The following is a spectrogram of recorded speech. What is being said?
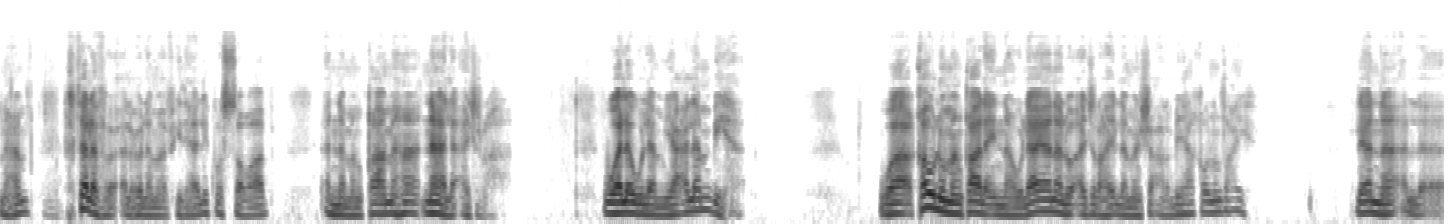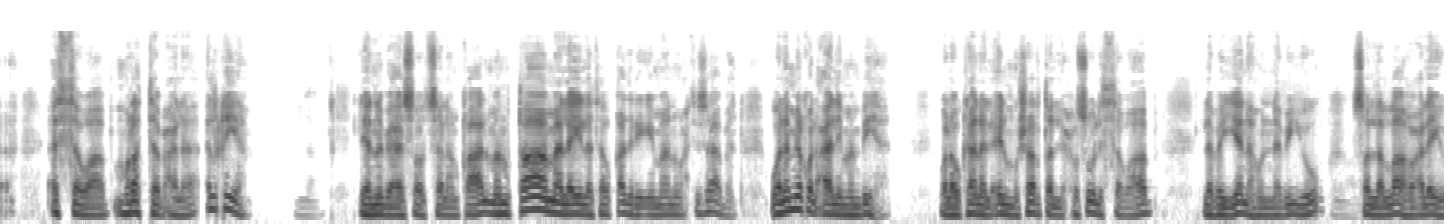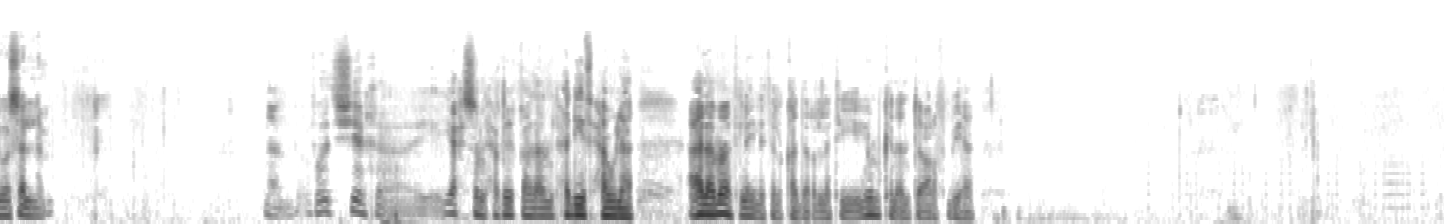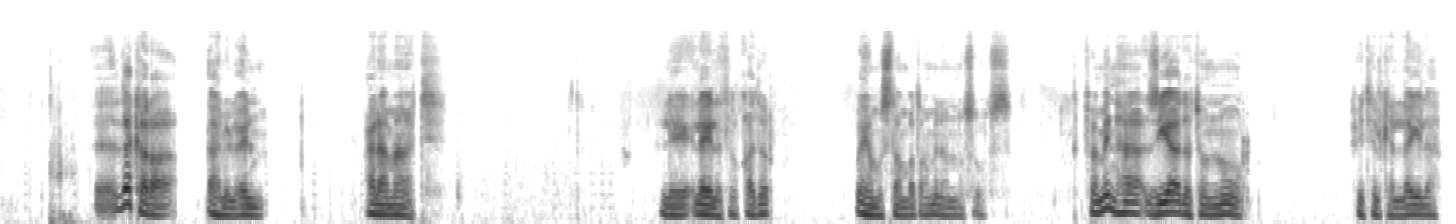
نعم. اختلف العلماء في ذلك والصواب أن من قامها نال أجرها ولو لم يعلم بها. وقول من قال إنه لا ينال أجرها إلا من شعر بها قول ضعيف لأن الثواب مرتب على القيام. لأن النبي عليه الصلاة والسلام قال من قام ليلة القدر إيمانا واحتسابا ولم يقل عالما بها ولو كان العلم شرطا لحصول الثواب لبينه النبي صلى الله عليه وسلم. فضيلة الشيخ يحسن الحقيقة الحديث حول علامات ليلة القدر التي يمكن أن تعرف بها. ذكر أهل العلم علامات لليلة القدر وهي مستنبطة من النصوص فمنها زيادة النور في تلك الليلة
